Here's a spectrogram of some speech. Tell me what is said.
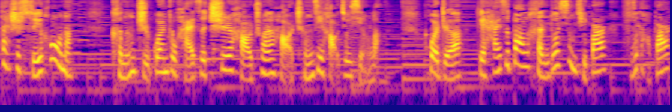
但是随后呢，可能只关注孩子吃好穿好、成绩好就行了，或者给孩子报了很多兴趣班、辅导班，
